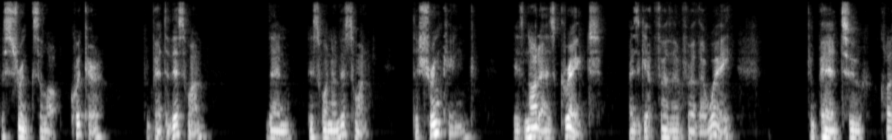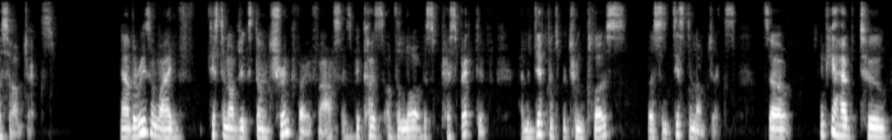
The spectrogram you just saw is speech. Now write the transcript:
This shrinks a lot quicker compared to this one than this one and this one. The shrinking is not as great as you get further and further away compared to closer objects. Now the reason why distant objects don't shrink very fast is because of the law of perspective and the difference between close versus distant objects. So if you have two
